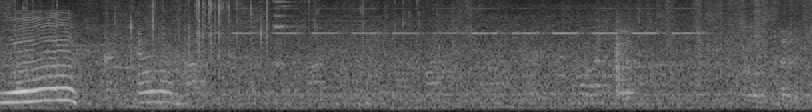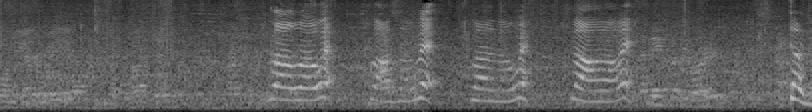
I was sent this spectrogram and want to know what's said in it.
Mmm. I don't know. Swallow it, swallow it, swallow it, slow it. Done.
